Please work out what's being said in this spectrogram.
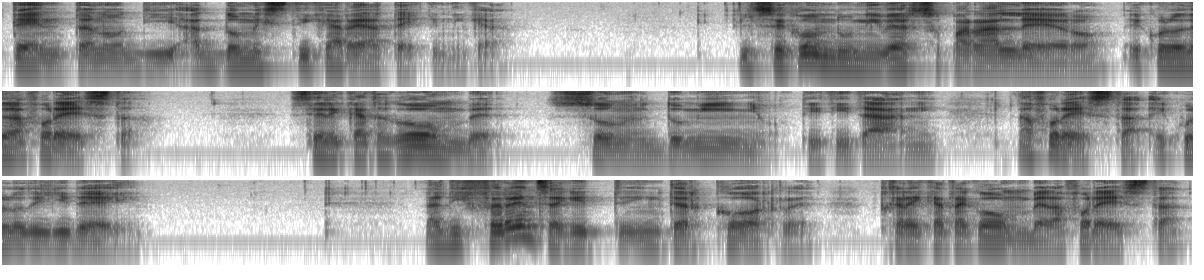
tentano di addomesticare la tecnica. Il secondo universo parallelo è quello della foresta. Se le catacombe sono il dominio dei titani, la foresta è quello degli dei. La differenza che intercorre tra le catacombe e la foresta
